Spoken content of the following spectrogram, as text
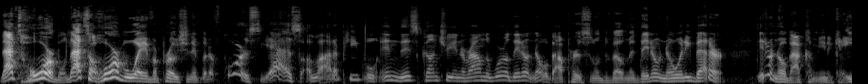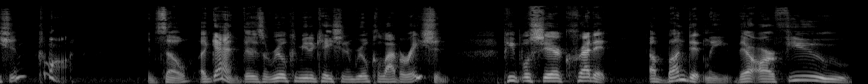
That's horrible. That's a horrible way of approaching it. But of course, yes, a lot of people in this country and around the world they don't know about personal development. They don't know any better. They don't know about communication. Come on. And so, again, there's a real communication and real collaboration. People share credit abundantly. There are few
